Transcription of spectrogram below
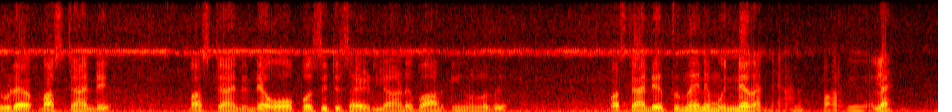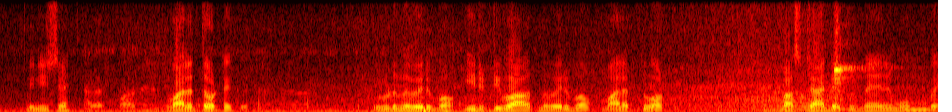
ഇവിടെ ബസ് സ്റ്റാൻഡ് ബസ് സ്റ്റാൻഡിന്റെ ഓപ്പോസിറ്റ് സൈഡിലാണ് പാർക്കിംഗ് ഉള്ളത്. ബസ് സ്റ്റാൻഡ് എത്തുന്നതിന് മുന്നേ തന്നെയാണ് പാർക്കിംഗ് അല്ലേ? ബിനീഷേ വലത്തോട്ടേക്ക്. ഇവിടുന്ന് വരുമ്പോൾ ഇരുട്ടി ഭാഗത്ത് നിന്ന് വരുമ്പോൾ വലത്ത് പോട്ട് ബസ് സ്റ്റാൻഡ് എത്തുന്നതിന് മുമ്പേ.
